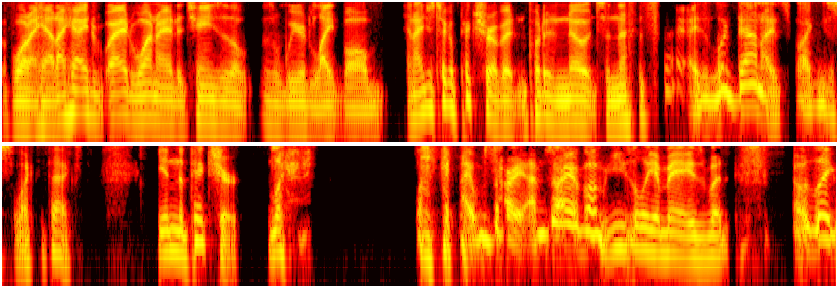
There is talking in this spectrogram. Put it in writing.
of what I had. I had I had one. I had to change the, the weird light bulb, and I just took a picture of it and put it in notes. And then I just looked down. I, I can just select the text in the picture. Like, I'm sorry. I'm sorry if I'm easily amazed, but I was like,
